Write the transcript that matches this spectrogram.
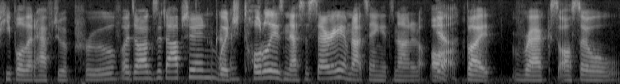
people that have to approve a dog's adoption, Okay. which totally is necessary. I'm not saying it's not at all. Yeah. But Rex also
